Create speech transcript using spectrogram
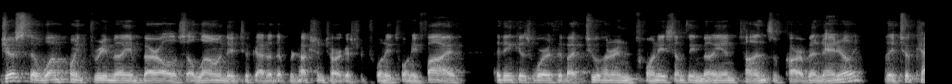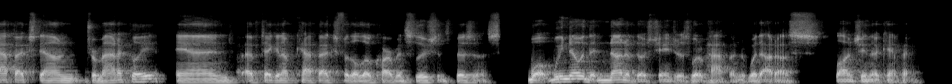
Just the 1.3 million barrels alone they took out of the production targets for 2025 I think is worth about 220 something million tons of carbon annually. They took capex down dramatically and have taken up capex for the low carbon solutions business. Well, we know that none of those changes would have happened without us launching the campaign.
